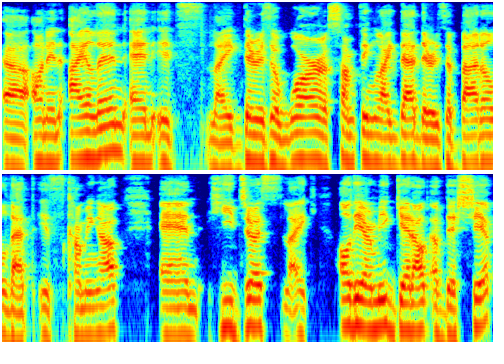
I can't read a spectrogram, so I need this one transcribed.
uh, on an island and it's like there is a war or something like that. There is a battle that is coming up and he just like all the army get out of the ship.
